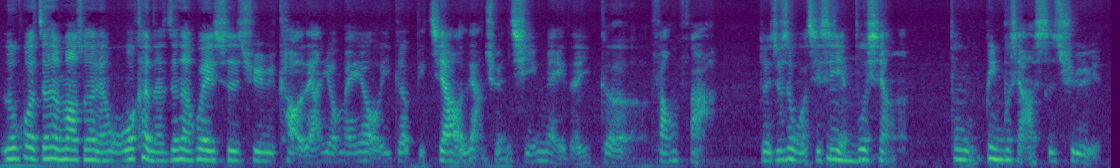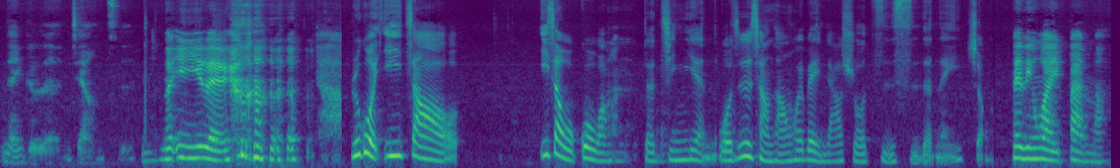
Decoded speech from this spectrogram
如果真的冒出那个人，我可能真的会是去考量有没有一个比较两全其美的一个方法。对，就是我其实也不想，嗯、不，并不想要失去那个人这样子。那依依嘞，如果依照依照我过往的经验，我就是常常会被人家说自私的那一种，被另外一半吗？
